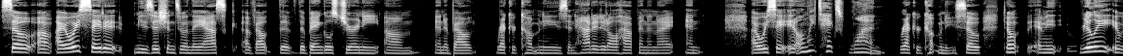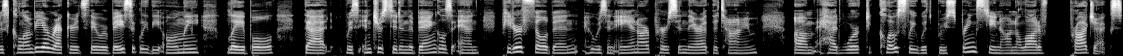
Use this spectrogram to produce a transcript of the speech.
So um, I always say to musicians when they ask about the the Bangles journey um, and about record companies and how did it all happen, and I and I always say it only takes one record company. So don't, I mean, really, it was Columbia Records. They were basically the only label that was interested in the Bangles. And Peter Philbin, who was an A&R person there at the time, um, had worked closely with Bruce Springsteen on a lot of projects.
